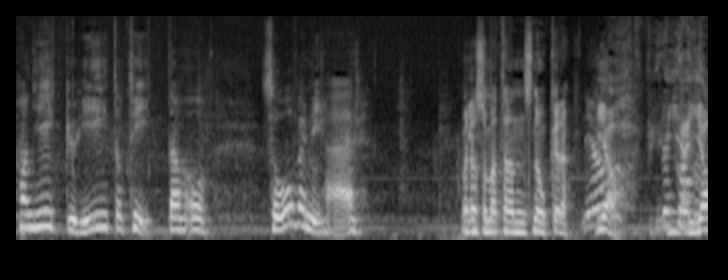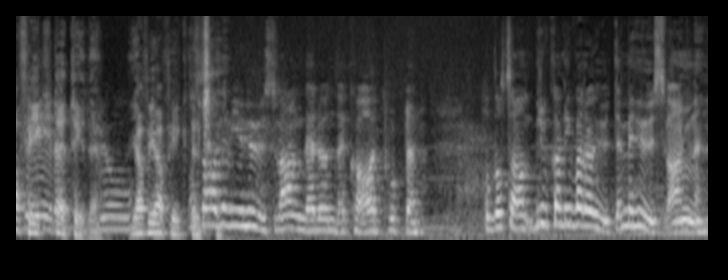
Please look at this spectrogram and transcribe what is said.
Han gick ju hit och tittade och sover ni här? Var det som att han snokade? Ja, jag, jag fick det till det. Jag, jag fick det Och så hade vi ju husvagn där under carporten. Och då sa han, brukar ni vara ute med husvagnen?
